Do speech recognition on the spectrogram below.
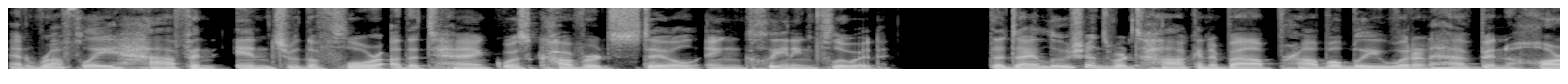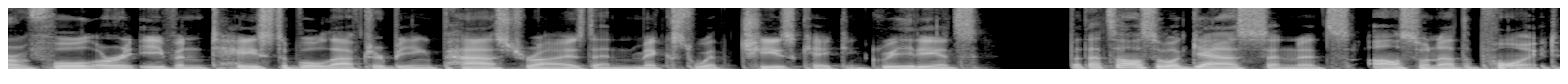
and roughly half an inch of the floor of the tank was covered still in cleaning fluid. The dilutions we're talking about probably wouldn't have been harmful or even tasteable after being pasteurized and mixed with cheesecake ingredients, but that's also a guess and it's also not the point.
